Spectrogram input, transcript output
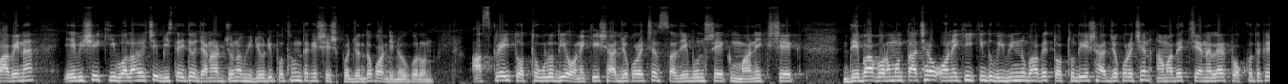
পাবে না, এ বিষয়ে কী বলা হয়েছে বিস্তারিত জানার জন্য ভিডিওটি প্রথম থেকে শেষ পর্যন্ত কন্টিনিউ করুন। আজকের এই তথ্যগুলো দিয়ে অনেকেই সাহায্য করেছেন, সাজিবুল শেখ, মানিক শেখ, দেবা বর্মন, তাছাড়াও অনেকেই কিন্তু বিভিন্নভাবে তথ্য দিয়ে সাহায্য করেছেন আমাদের চ্যানেলের পক্ষ থেকে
